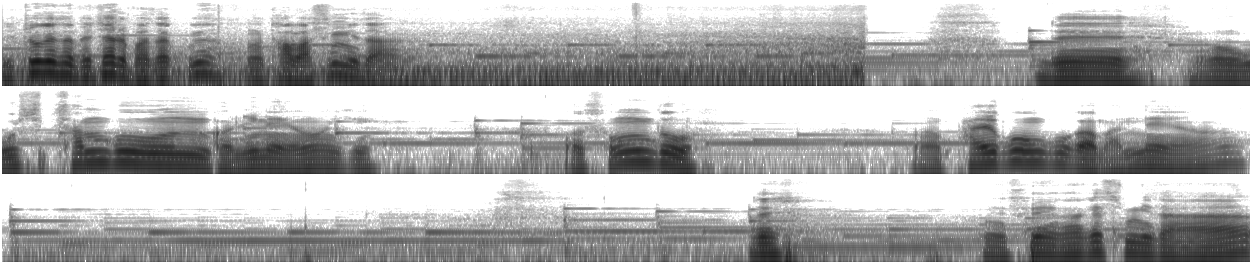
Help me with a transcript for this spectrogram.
이쪽에서 배차를 받았고요. 어, 다 왔습니다. 네, 53분 걸리네요. 이게 어, 송도 809가 맞네요. 네, 네, 수행하겠습니다.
